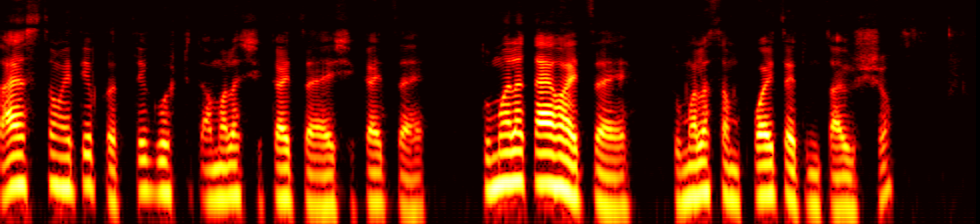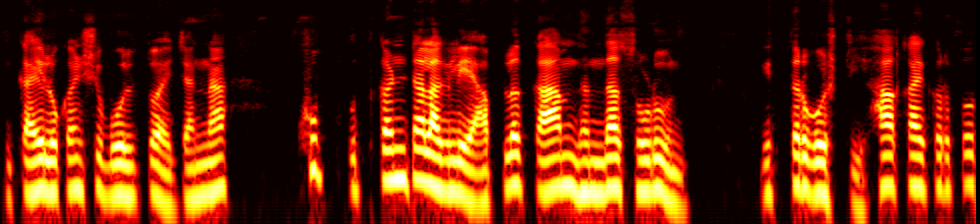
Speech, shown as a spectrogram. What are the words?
काय असतं माहिती आहे? प्रत्येक गोष्टीत आम्हाला शिकायचं आहे शिकायचं आहे. तुम्हाला काय व्हायचं आहे? तुम्हाला संपवायचं आहे तुमचं आयुष्य. काही लोकांशी बोलतो आहे ज्यांना खूप उत्कंठा लागली आहे आपलं काम धंदा सोडून इतर गोष्टी. हा काय करतो?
